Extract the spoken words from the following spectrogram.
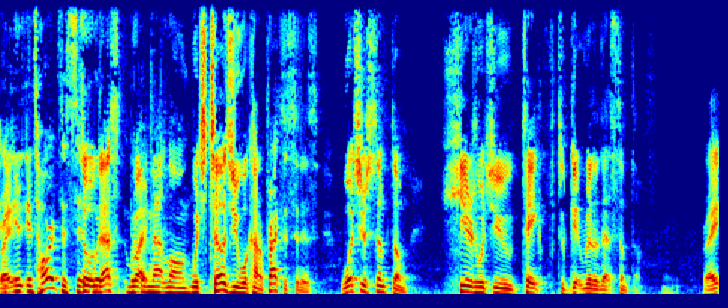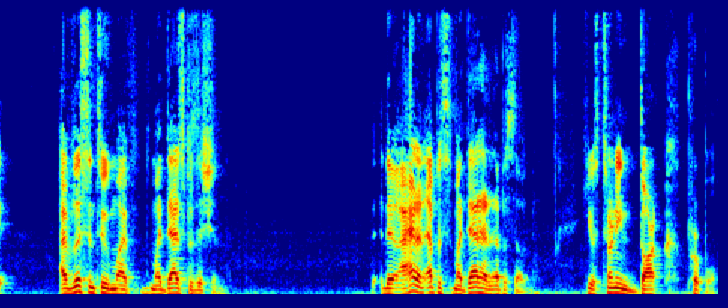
Right. It, it's hard to sit So with, that's with right. them that long. which tells you what kind of practice it is. What's your symptom? Here's what you take to get rid of that symptom. Right? I've listened to my my dad's. The- I had an episode. My dad had an episode. He was turning dark purple,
